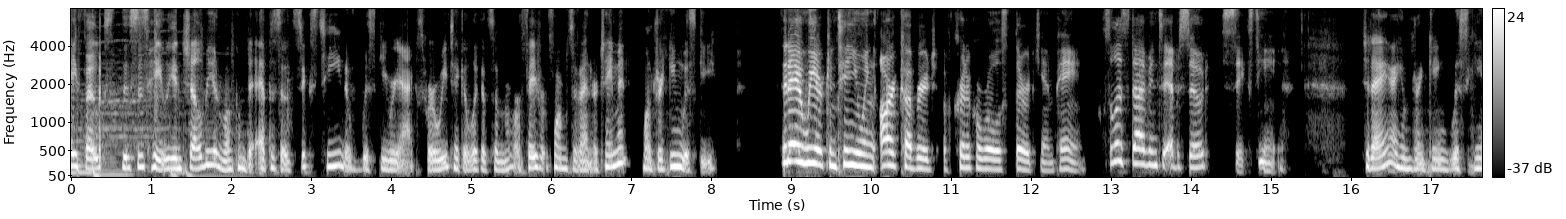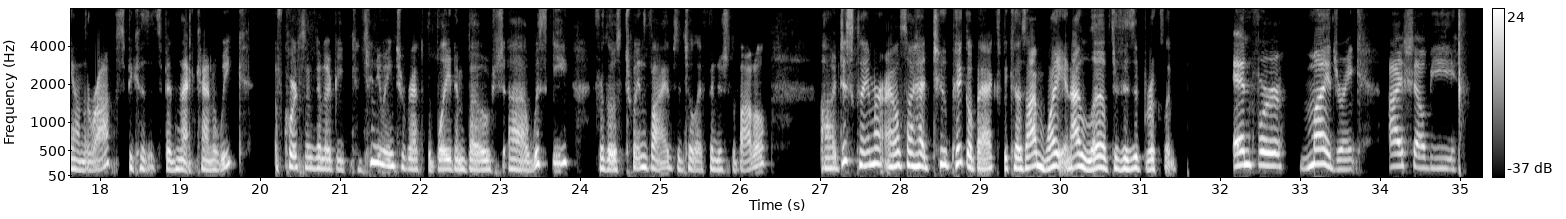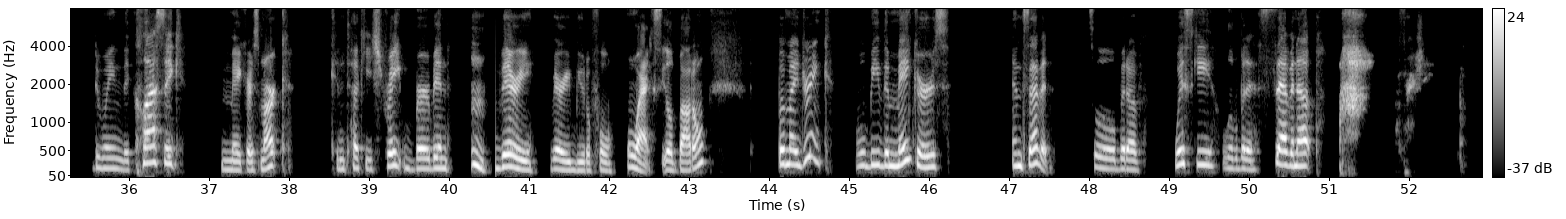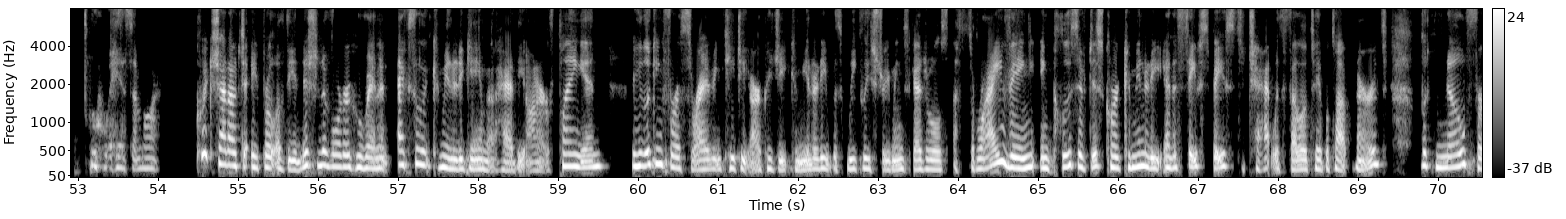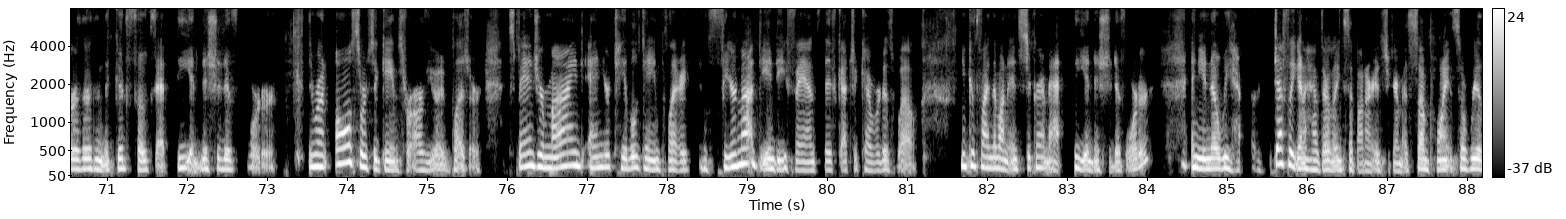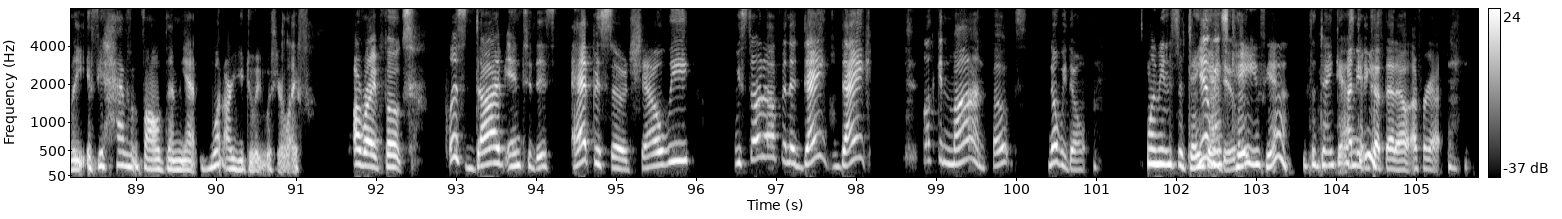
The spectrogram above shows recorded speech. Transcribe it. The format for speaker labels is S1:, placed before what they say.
S1: Hey, folks, this is Haley and Shelby, and welcome to episode 16 of Whiskey Reacts, where we take a look at some of our favorite forms of entertainment while drinking whiskey.
S2: Today, we are continuing our coverage of Critical Role's third campaign. So let's dive into episode 16.
S1: Today, I am drinking whiskey on the rocks because it's been that kind of week. Of course, I'm going to be continuing to rep the Blade and Bow uh, whiskey for those twin vibes until I finish the bottle. Uh, disclaimer I also had two picklebacks because I'm white and I love to visit Brooklyn.
S2: And for my drink, I shall be doing the classic Maker's Mark Kentucky Straight Bourbon. Mm, very, very beautiful wax sealed bottle. But my drink will be the Maker's and Seven. It's a little bit of whiskey, a little bit of Seven Up. Ah,
S1: refreshing. Ooh, ASMR. Quick shout out to April of the Initiative Order, who ran an excellent community game that I had the honor of playing in. Are you looking for a thriving TTRPG community with weekly streaming schedules, a thriving, inclusive Discord community, and a safe space to chat with fellow tabletop nerds? Look no further than the good folks at the Initiative Order. They run all sorts of games for our viewing pleasure. Expand your mind and your table gameplay, and fear not, D&D fans, they've got you covered as well. You can find them on Instagram at the Initiative Order. And you know, we ha- are definitely going to have their links up on our Instagram at some point. So, really, if you haven't followed them yet, what are you doing with your life?
S2: All right, folks, let's dive into this episode, shall we? We start off in a dank, dank fucking mine, folks. No, we don't.
S1: Well, I mean, it's a dank yeah, ass cave. Yeah, it's a dank ass
S2: I need
S1: cave.
S2: to cut that out. I forgot.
